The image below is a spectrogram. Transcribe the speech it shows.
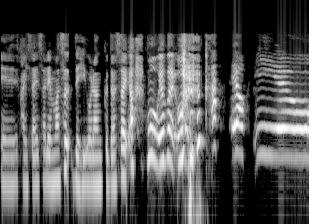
えー開催されます。ぜひご覧ください。あ、もうやばい、終わる。あ、いや、いいよ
